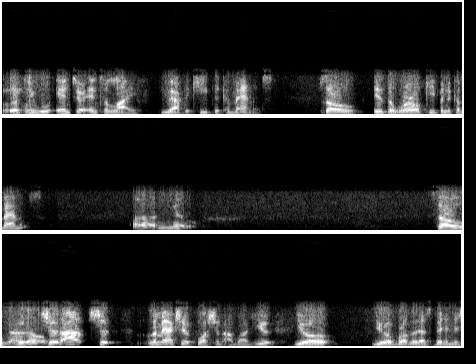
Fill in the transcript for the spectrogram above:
If you will enter into life, you have to keep the commandments. So is the world keeping the commandments? uh, no, So not at all. should I should let me ask you a question, Abad. You you're you're a brother that's been in this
